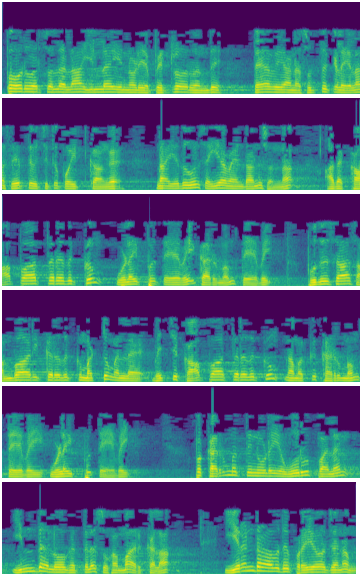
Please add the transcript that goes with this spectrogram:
இப்போ ஒருவர் சொல்லலாம் இல்லை என்னுடைய பெற்றோர் வந்து தேவையான சொத்துக்களை எல்லாம் சேர்த்து வச்சுட்டு போயிருக்காங்க நான் எதுவும் செய்ய வேண்டாம்னு சொன்னா அதை காப்பாத்துறதுக்கும் உழைப்பு தேவை கர்மம் தேவை. புதுசா சம்பாதிக்கிறதுக்கு மட்டுமல்ல வச்சு காப்பாத்துறதுக்கும் நமக்கு கர்மம் தேவை உழைப்பு தேவை. இப்ப கர்மத்தினுடைய ஒரு பலன் இந்த லோகத்துல சுகமா இருக்கலாம். இரண்டாவது பிரயோஜனம்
